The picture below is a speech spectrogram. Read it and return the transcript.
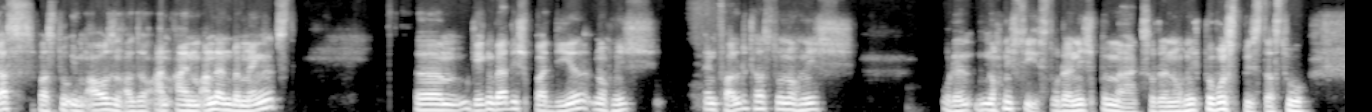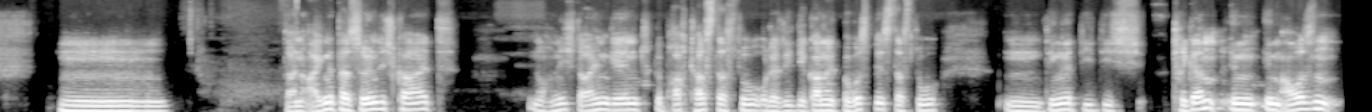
das, was du im Außen, also an einem anderen bemängelst, ähm, gegenwärtig bei dir noch nicht entfaltet hast, du noch nicht oder noch nicht siehst oder nicht bemerkst oder noch nicht bewusst bist, dass du mh, hm, deine eigene Persönlichkeit noch nicht dahingehend gebracht hast, dass du oder die, dir gar nicht bewusst bist, dass du mh, hm, Dinge, die dich triggern im, im Außen,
